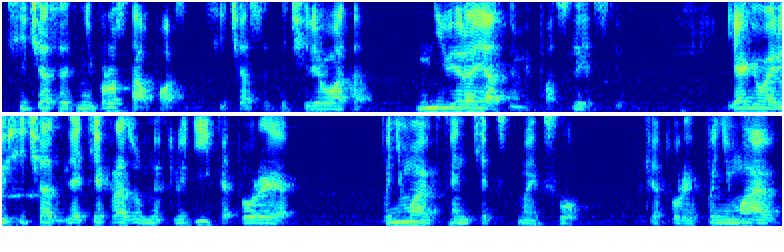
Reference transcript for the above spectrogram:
сейчас это не просто опасно, сейчас это чревато невероятными последствиями. Я говорю сейчас для тех разумных людей, которые понимают контекст моих слов, которые понимают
